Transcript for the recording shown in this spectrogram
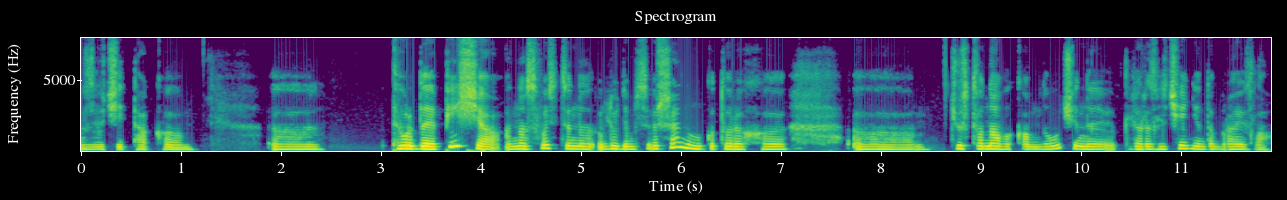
звучить так. Е, е, Твердая пища, она свойственна людям совершенным, у которых э, э, чувства навыкам научены для развлечения добра і зла.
